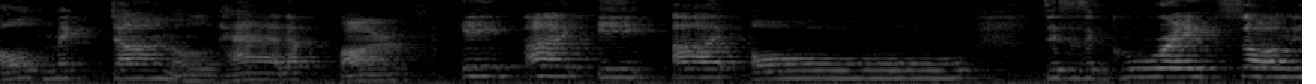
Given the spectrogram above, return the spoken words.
Old MacDonald had a farm. E-I-E-I-O. This is a great song to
